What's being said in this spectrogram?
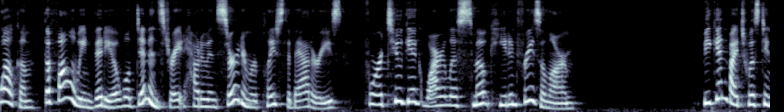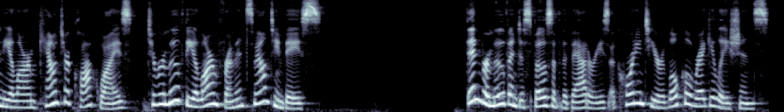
Welcome! The following video will demonstrate how to insert and replace the batteries for a 2GIG wireless smoke, heat, and freeze alarm. Begin by twisting the alarm counterclockwise to remove the alarm from its mounting base. Then remove and dispose of the batteries according to your local regulations.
